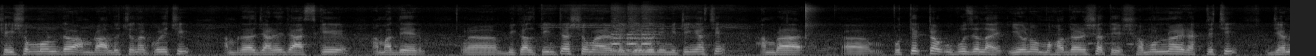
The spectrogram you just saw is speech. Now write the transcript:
সেই সম্বন্ধেও আমরা আলোচনা করেছি। আমরা জানি যে আজকে আমাদের বিকাল তিনটার সময় একটা জরুরি মিটিং আছে। আমরা প্রত্যেকটা উপজেলায় ইউনো মহোদয়ের সাথে সমন্বয় রাখতেছি যেন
